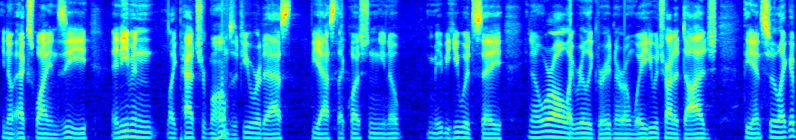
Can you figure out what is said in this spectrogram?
you know, X, Y, and Z. And even like Patrick Mahomes, if you were to ask, be asked that question, you know, maybe he would say, you know, we're all like really great in our own way. He would try to dodge the answer. Like, if,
